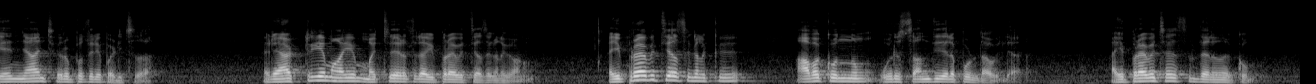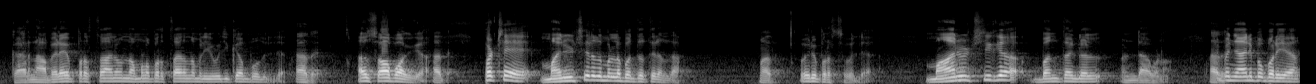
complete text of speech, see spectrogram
ഞാൻ ചെറുപ്പത്തിലേ പഠിച്ചതാണ് രാഷ്ട്രീയമായും മറ്റു തരത്തിലെ അഭിപ്രായ വ്യത്യാസങ്ങൾ കാണും. അഭിപ്രായ വ്യത്യാസങ്ങൾക്ക് അവക്കൊന്നും ഒരു സന്ധി ചിലപ്പോൾ ഉണ്ടാവില്ല. അഭിപ്രായ വ്യത്യാസം നിലനിൽക്കും. കാരണം അവരെ പ്രസ്ഥാനവും നമ്മളെ പ്രസ്ഥാനവും നമ്മൾ യോജിക്കാൻ പോകുന്നില്ല. അതെ. അത് സ്വാഭാവിക. അതെ. പക്ഷേ മനുഷ്യർ തമ്മിലുള്ള ബന്ധത്തിലെന്താ അതെ ഒരു പ്രശ്നമില്ല മാനുഷിക ബന്ധങ്ങൾ ഉണ്ടാവണം. അപ്പം ഞാനിപ്പോൾ പറയാം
